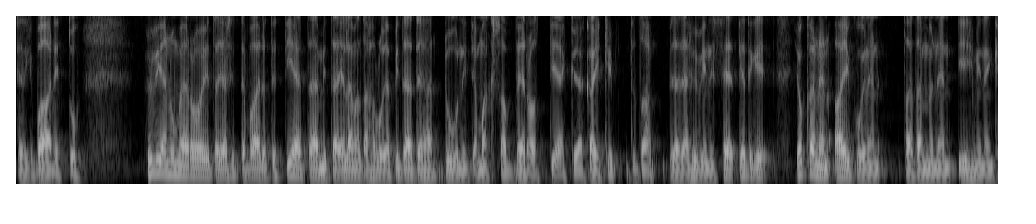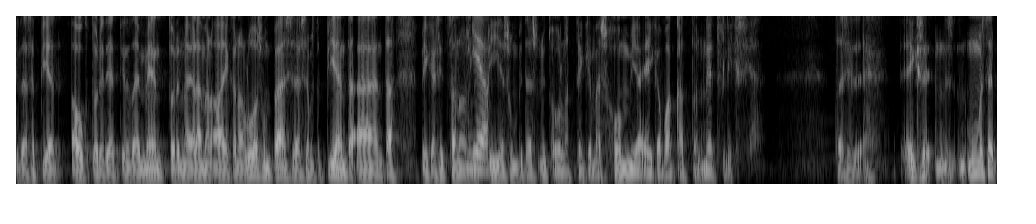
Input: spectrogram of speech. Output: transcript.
tietenkin vaadittu hyviä numeroita ja sitten vaadittu, että tietää, mitä elämältä haluaa ja pitää tehdä duunit ja maksaa verot, tiedätkö, ja kaikki tota, pitää tehdä hyvin, niin se tietenkin jokainen aikuinen tai tämmöinen ihminen, ketä sä pidät auktoriteettina tai mentorina elämän aikana, luo sun pään sisällä semmoista pientä ääntä, mikä sitten sanoo sulle, että Pia, sun pitäisi nyt olla tekemässä hommia eikä vaan katsoa Netflixiä. Tai silleen. Eikö se, mun mielestä se,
